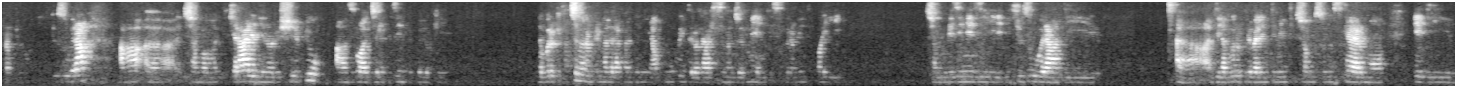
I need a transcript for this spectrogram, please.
proprio di chiusura, a eh, diciamo, dichiarare di non riuscire più a svolgere, ad esempio, quello che lavoro che facevano prima della pandemia, o comunque interrogarsi maggiormente, sicuramente poi diciamo, mesi e mesi di chiusura, di, uh, di lavoro prevalentemente diciamo, sullo schermo e di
